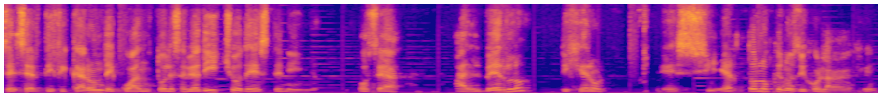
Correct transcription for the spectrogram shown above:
se certificaron de cuanto les había dicho de este niño. O sea, al verlo, dijeron, es cierto lo que nos dijo el ángel,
